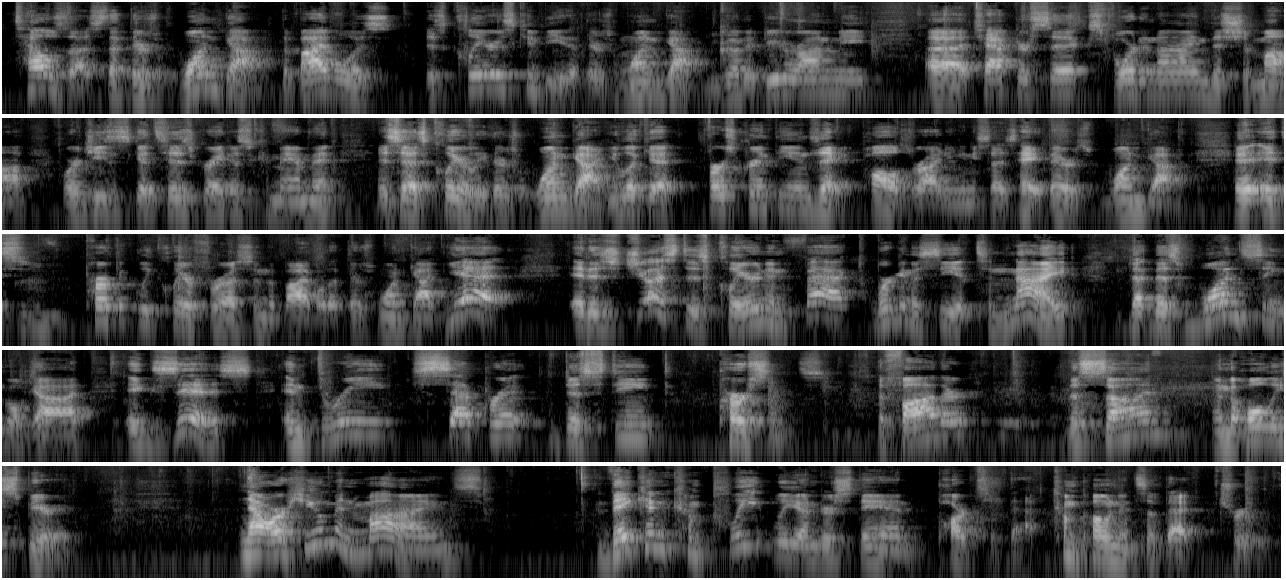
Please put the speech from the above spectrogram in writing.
tells us that there's one God. The Bible is as clear as can be that there's one God. You go to Deuteronomy uh, chapter 6, 4 to 9, the Shema, where Jesus gets his greatest commandment. It says clearly there's one God. You look at 1 Corinthians 8, Paul's writing, and he says, hey, there's one God. It's perfectly clear for us in the Bible that there's one God. Yet, it is just as clear, and in fact, we're going to see it tonight, that this one single God exists in three separate, distinct persons the Father, the Son, and the Holy Spirit. Now, our human minds, they can completely understand parts of that, components of that truth.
